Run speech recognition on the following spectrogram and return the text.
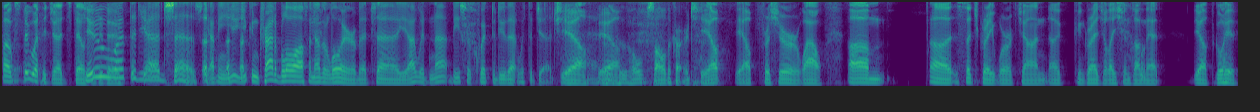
Folks, do what the judge tells you do to do. Do what the judge says. I mean, you, you can try to blow off another lawyer, but uh, I would not be so quick to do that with the judge. Yeah, uh, yeah. Who, holds all the cards. Yep, yep, for sure. Wow. Um, uh, such great work, John. Uh, congratulations on that. Yep, go ahead.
